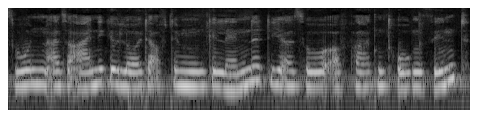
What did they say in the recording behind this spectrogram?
es wohnen also einige Leute auf dem Gelände, die also auf harten Drogen sind.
